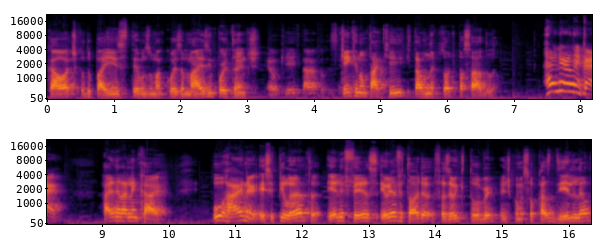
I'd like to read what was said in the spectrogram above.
caótica do país, temos uma coisa mais importante. É o que tá acontecendo. Quem que não tá aqui, que tava no episódio passado, Léo? Rainer Alencar! Rainer Alencar. O Rainer, esse pilantra, ele fez eu e a Vitória fazer o Inktober. A gente começou por causa dele, Léo.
